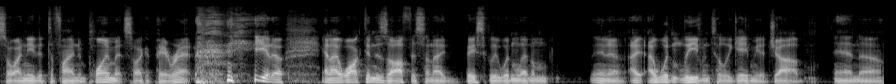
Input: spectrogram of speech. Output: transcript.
So I needed to find employment so I could pay rent, you know. And I walked in his office and I basically wouldn't let him, you know, I, I wouldn't leave until he gave me a job. And, uh,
